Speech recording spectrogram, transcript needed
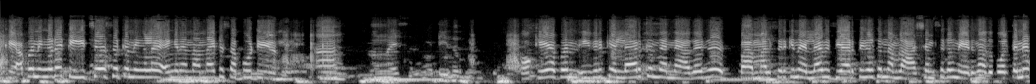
okay അപ്പൊ നിങ്ങളുടെ ടീച്ചേഴ്സ് ഒക്കെ നിങ്ങളെ എങ്ങനെ നന്നായിട്ട് സപ്പോർട്ട് ചെയ്യുന്നു? ഓക്കെ അപ്പൊ ഇവർക്ക് എല്ലാവർക്കും തന്നെ അതായത് മത്സരിക്കുന്ന എല്ലാ വിദ്യാർത്ഥികൾക്കും നമ്മൾ ആശംസകൾ നേരുന്നു. അതുപോലെ തന്നെ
